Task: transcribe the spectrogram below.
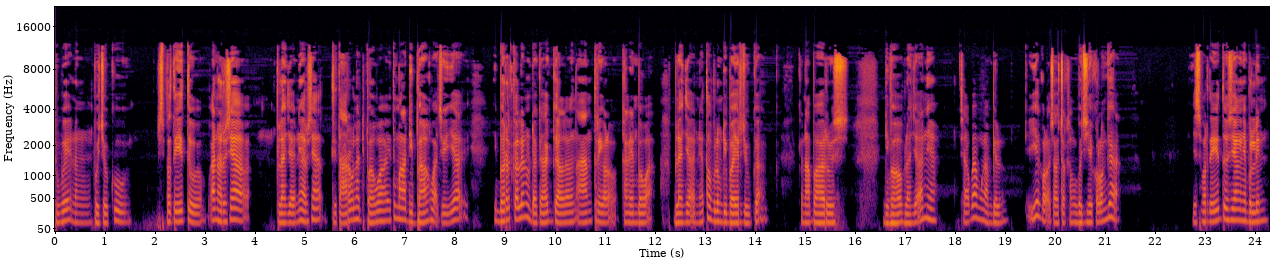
2 neng bojoku. Seperti itu. Kan harusnya belanjaannya harusnya ditaruh lah di bawah. Itu malah dibawa cuy. Ya ibarat kalian udah gagal antri. Kalau kalian bawa belanjaannya atau belum dibayar juga. Kenapa harus dibawa belanjaannya? Siapa yang mengambil? Iya kalau cocok sama bajunya. Kalau enggak ya seperti itu sih yang nyebelin.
